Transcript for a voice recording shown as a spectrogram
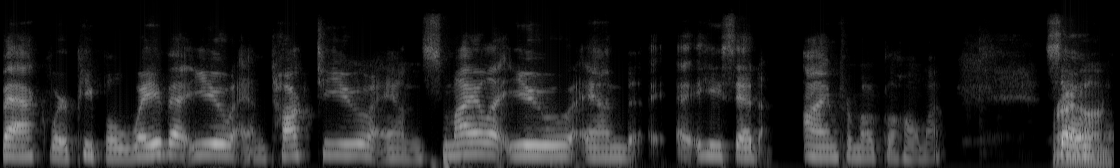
back where people wave at you and talk to you and smile at you. And uh, he said, I'm from Oklahoma. So right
